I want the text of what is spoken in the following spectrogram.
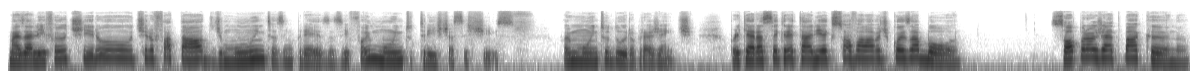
Mas ali foi o tiro, tiro fatal de muitas empresas. E foi muito triste assistir isso. Foi muito duro pra gente. Porque era a secretaria que só falava de coisa boa. Só projeto bacana.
